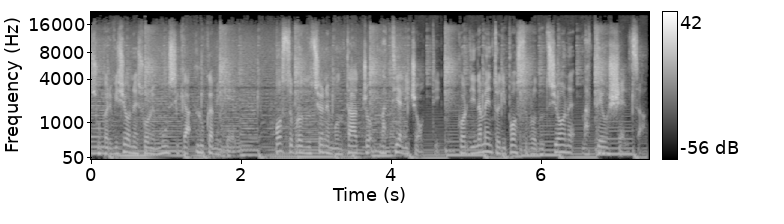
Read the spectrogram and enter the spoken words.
Supervisione suono e musica Luca Micheli. Post produzione e montaggio Mattia Liciotti. Coordinamento di post produzione Matteo Scelza.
